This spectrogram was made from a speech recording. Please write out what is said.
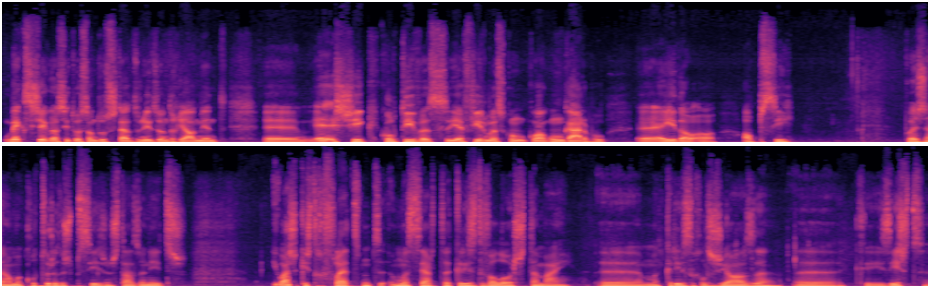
como é que se chega à situação dos Estados Unidos onde realmente uh, é chique, cultiva-se e afirma-se com, com algum garbo uh, a ida ao, ao, ao PSI? Pois, há uma cultura dos PSIs nos Estados Unidos. Eu acho que isto reflete uma certa crise de valores também. Uh, uma crise religiosa uh, que existe,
